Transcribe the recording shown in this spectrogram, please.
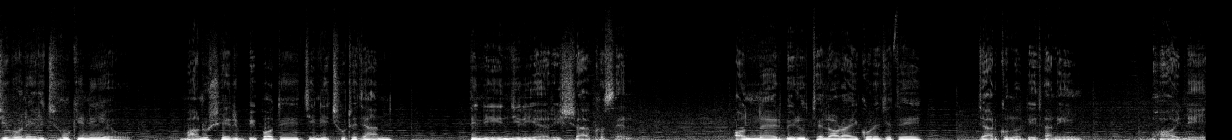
জীবনের ঝুঁকি নিয়েও মানুষের বিপদে যিনি ছুটে যান, তিনি ইঞ্জিনিয়ার ইশরাক হোসেন। অন্যায়ের বিরুদ্ধে লড়াই করে যেতে যার কোনো দ্বিধা নেই, ভয় নেই।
